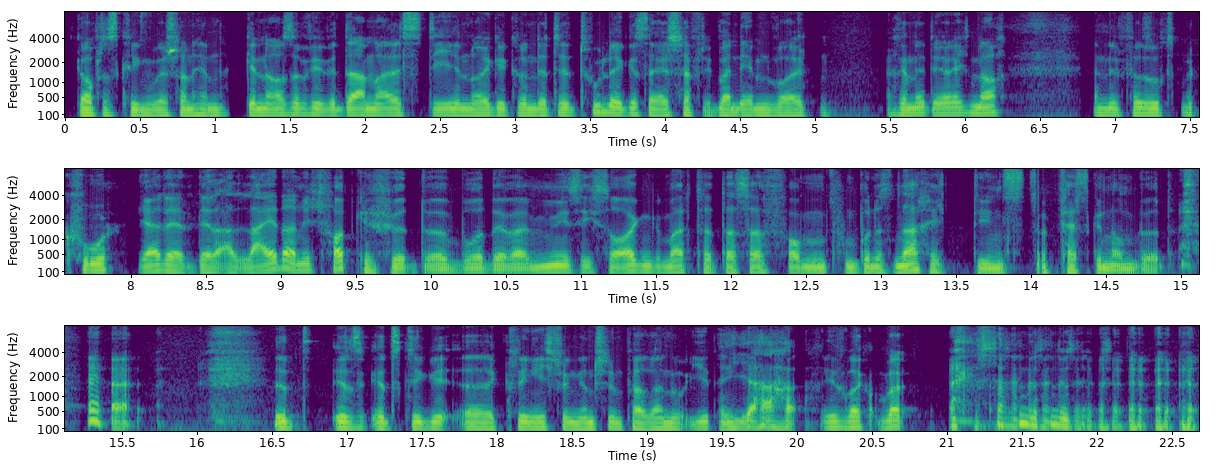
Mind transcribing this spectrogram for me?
Ich glaube, das kriegen wir schon hin. Genauso wie wir damals die neu gegründete Thule-Gesellschaft übernehmen wollten. Erinnert ihr euch noch an den versuchten Coup? Ja, der, der leider nicht fortgeführt äh, wurde, weil Mimi sich Sorgen gemacht hat, dass er vom, vom Bundesnachrichtendienst festgenommen wird. Jetzt, jetzt, jetzt klinge, äh, klinge ich schon ganz schön paranoid. Ja,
